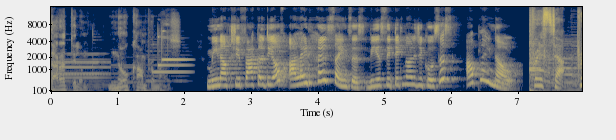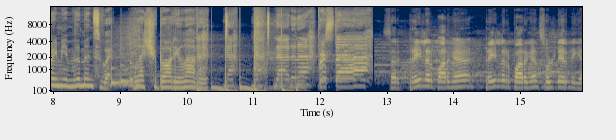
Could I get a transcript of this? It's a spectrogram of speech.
தரத்திலும் no compromise Meenakshi Faculty of Allied Health Sciences, BSc Technology courses, apply now. Presta Premium Women's Wear. Let your body love it. Sir trailer பாருங்க ட்ரெய்லர் பாருங்கன்னு சொல்லிட்டே இருந்தீங்க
